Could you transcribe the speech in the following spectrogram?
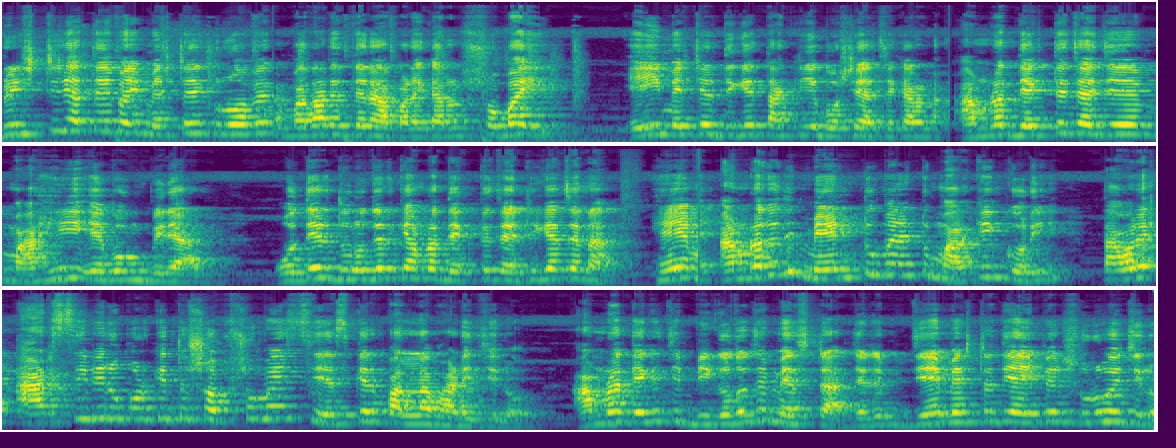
বৃষ্টি যাতে ভাই ম্যাচটাকে কোনোভাবে বাধা দিতে না পারে কারণ সবাই এই ম্যাচের দিকে তাকিয়ে বসে আছে। কারণ আমরা দেখতে চাই যে মাহি এবং বিরাট ওদের দুজনকে আমরা দেখতে চাই ঠিক আছে না? হ্যাঁ আমরা যদি মেন টু ম্যান একটু মার্কিং করি তাহলে আরসিবির উপর কিন্তু সবসময় সিএসকে এর পাল্লা ভারী ছিল। আমরা দেখেছি বিগত যে ম্যাচটা যে ম্যাচটা দিয়ে আইপিএল শুরু হয়েছিল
